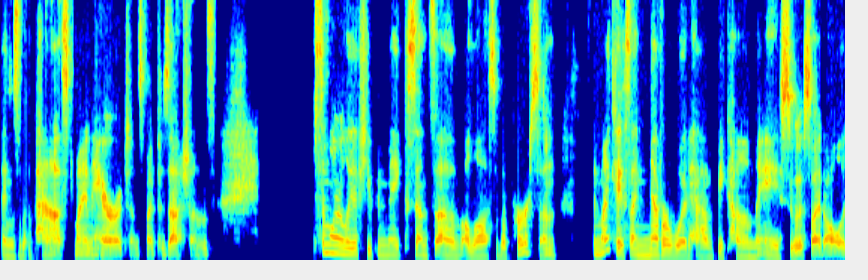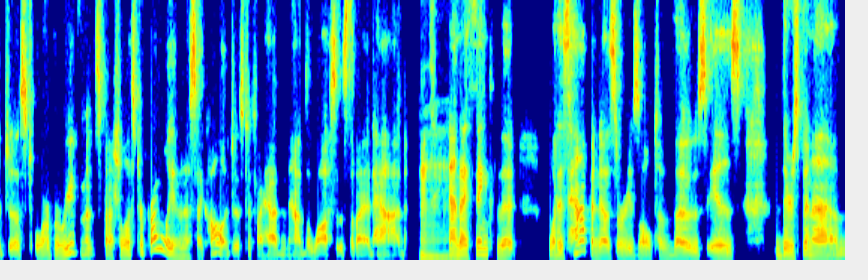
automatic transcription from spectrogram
things of the past, my inheritance, my possessions. Similarly, if you can make sense of a loss of a person, in my case, I never would have become a suicidologist or bereavement specialist, or probably even a psychologist if I hadn't had the losses that I had had. Mm. And I think that what has happened as a result of those is there's been a,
